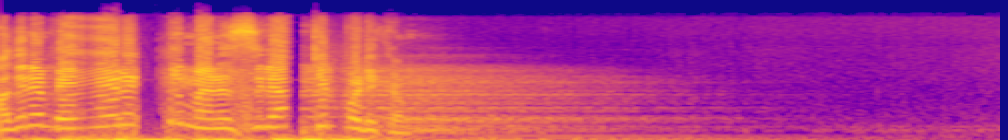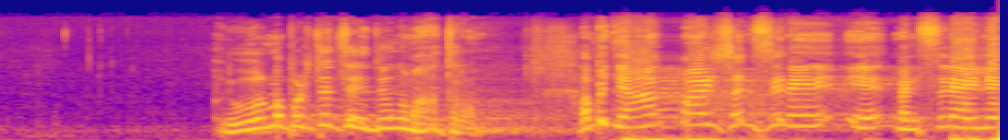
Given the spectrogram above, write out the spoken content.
അതിനെ വേറിട്ട് മനസ്സിലാക്കി പഠിക്കണം. ഒരു ചെയ്തു എന്ന് മാത്രം. അപ്പൊ ജാക്ക് പാഴ്സൺസിന് മനസ്സിലായില്ലേ?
